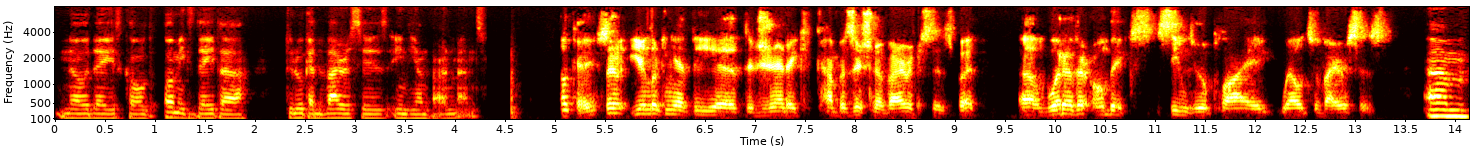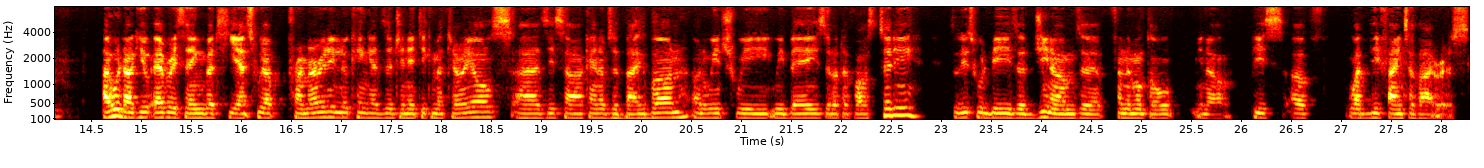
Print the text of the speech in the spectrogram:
nowadays called omics data to look at viruses in the environment. Okay, so you're looking at the uh, the genetic composition of viruses, but uh, what other omics seem to apply well to viruses? Um, I would argue everything, but yes, we are primarily looking at the genetic materials. Uh, these are kind of the backbone on which we, we base a lot of our study. So this would be the genome, the fundamental, you know, piece of what defines a virus.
